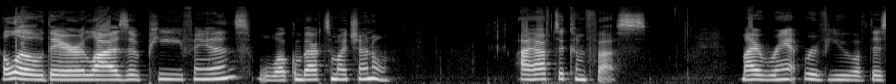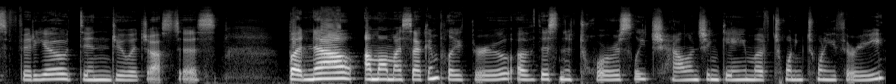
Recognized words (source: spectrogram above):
Hello there, Lies of P fans. Welcome back to my channel. I have to confess, my rant review of this video didn't do it justice. But now I'm on my second playthrough of this notoriously challenging game of 2023.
